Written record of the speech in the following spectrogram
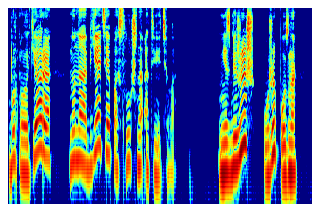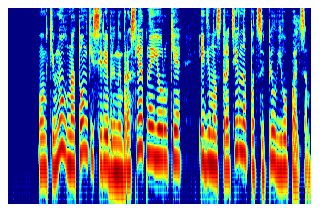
Буркнула Киара, но на объятия послушно ответила. Не сбежишь, уже поздно. Он кивнул на тонкий серебряный браслет на ее руке и демонстративно подцепил его пальцем.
